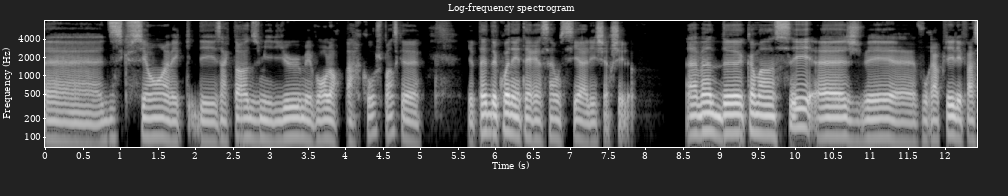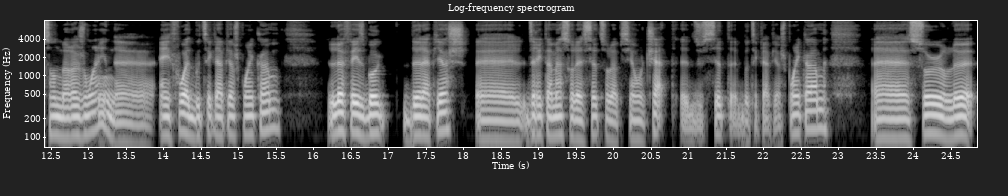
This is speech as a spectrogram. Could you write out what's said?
euh, discussion avec des acteurs du milieu, mais voir leur parcours. Je pense qu'il y a peut-être de quoi d'intéressant aussi à aller chercher là. Avant de commencer, euh, je vais euh, vous rappeler les façons de me rejoindre. info at le Facebook de la pioche, directement sur le site, sur l'option chat du site boutiquelapioche.com, sur le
